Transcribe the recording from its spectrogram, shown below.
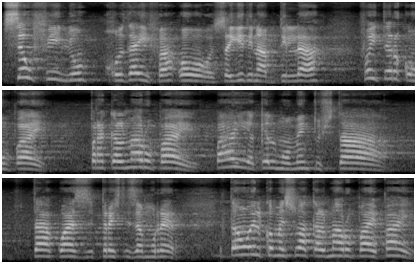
Seu filho, Hudaifa, ou Sayyidina Abdullah, foi ter com o pai para acalmar o pai. Pai, aquele momento está, está quase prestes a morrer. Então ele começou a acalmar o pai. Pai,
